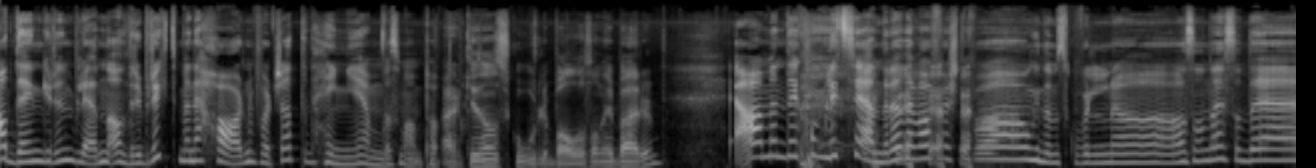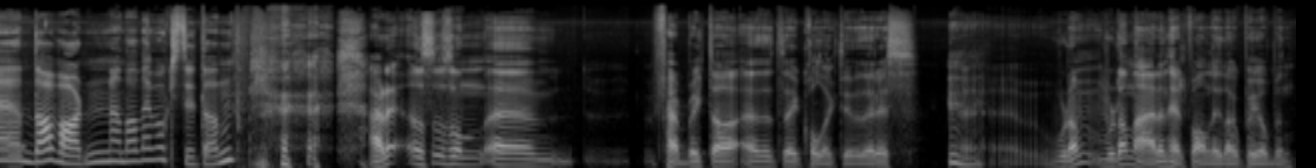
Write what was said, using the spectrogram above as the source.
av den grunn ble den aldri brukt, men jeg har den fortsatt. Den henger hjemme hos mamma og pappa. Er det ikke sånn skoleball og sånn i Bærum? Ja, men det kom litt senere. Det var først på ungdomsskolen og, og sånn. Så det, da var den, da hadde jeg vokst ut av den. Er det altså sånn eh, Fabric, da, eh, dette kollektivet deres. Mm. Eh, hvordan, hvordan er en helt vanlig dag på jobben?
